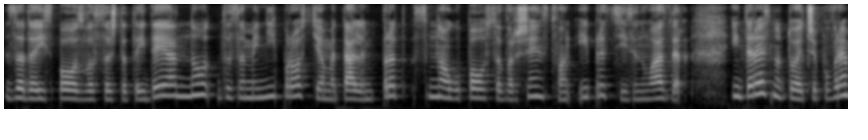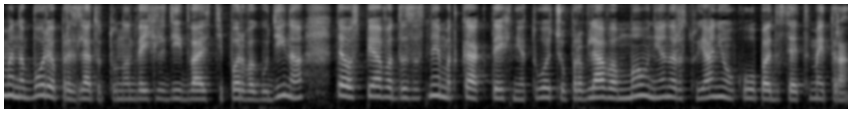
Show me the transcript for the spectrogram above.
за да използва същата идея, но да замени простия метален прът с много по-усъвършенстван и прецизен лазер. Интересното е, че по време на буря през лятото на 2021 година те успяват да заснемат как техният лъч управлява мълния на разстояние около 50 метра.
